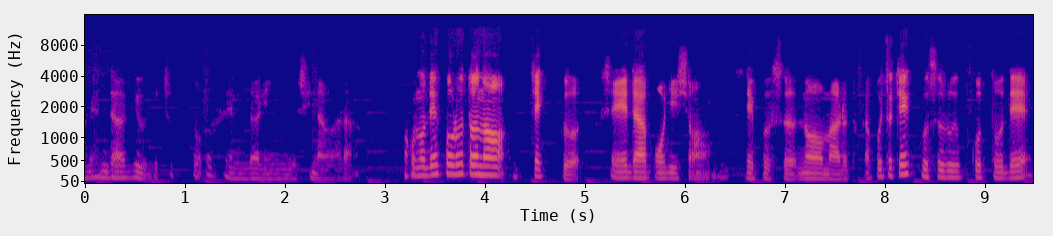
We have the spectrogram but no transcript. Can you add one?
render view でちょっとレンダリングしながら、このデフォルトのチェック、 shading position、depth、normal とか、こういったチェックすることで、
